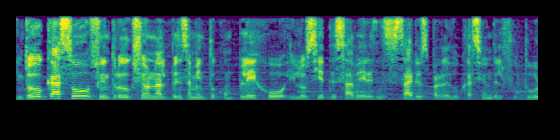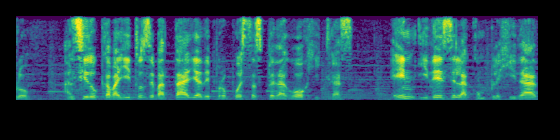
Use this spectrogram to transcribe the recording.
En todo caso, su introducción al pensamiento complejo y los siete saberes necesarios para la educación del futuro han sido caballitos de batalla de propuestas pedagógicas en y desde la complejidad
